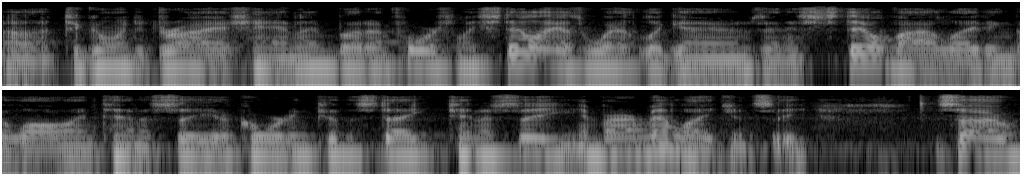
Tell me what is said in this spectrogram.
uh, to going to dry ash handling, but unfortunately still has wet lagoons and is still violating the law in Tennessee, according to the state Tennessee Environmental Agency. So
